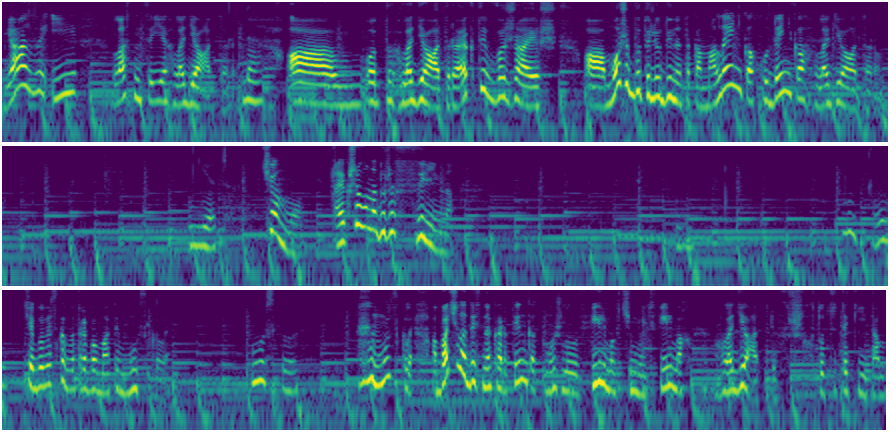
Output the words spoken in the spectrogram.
м'язи, і власне це є гладіатори. Да. А от гладіатори, як ти вважаєш, а може бути людина така маленька, худенька гладіатором? Нет. Чому? А якщо вона дуже сильна, Не знаю. чи обов'язково треба мати мускули? Мускулы. Мускули. А бачила десь на картинках, можливо, в фільмах чи мультфільмах гладіаторів? Хто це такі там?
